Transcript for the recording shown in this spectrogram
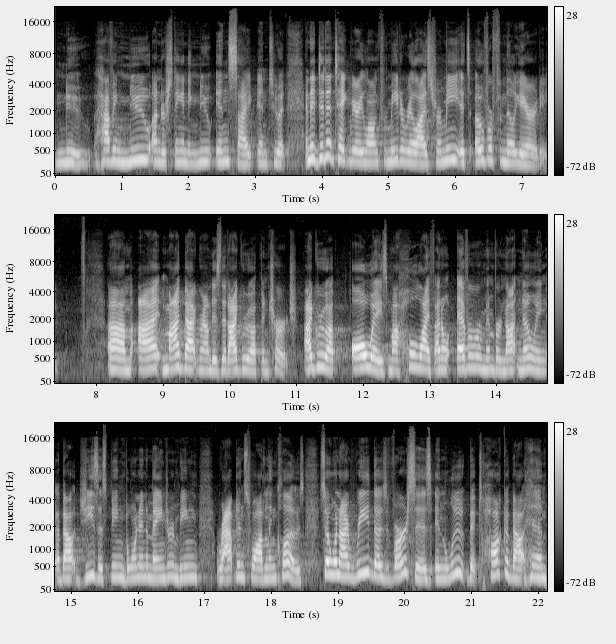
new, having new understanding, new insight into it. And it didn't take very long for me to realize for me, it's over familiarity. Um, I, my background is that I grew up in church. I grew up always, my whole life, I don't ever remember not knowing about Jesus being born in a manger and being wrapped in swaddling clothes. So when I read those verses in Luke that talk about him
